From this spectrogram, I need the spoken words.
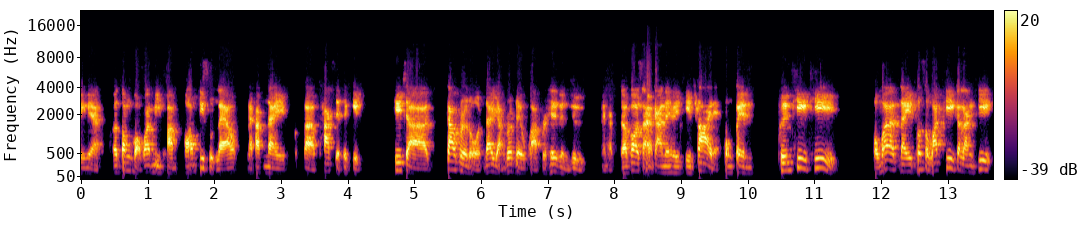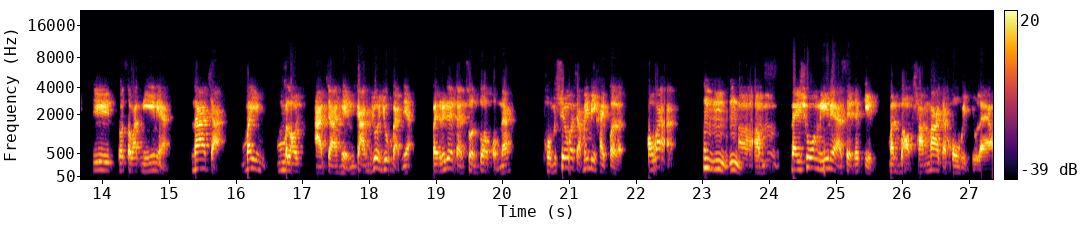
งเนี่ยก็ต้องบอกว่ามีความพร้อมที่สุดแล้วนะครับ ในภาคเศรษฐกิจที่จะก้าวกระโดดได้อย่างรวดเร็วกว่าประเทศอื่นๆนะครับ แล้วก็สถานการณ์ในจีนใต้เนี่ยคงเป็นพื้นที่ที่ ผมว่าในทศวรรษที่กำลังที่ที่ทศวรรษนี้เนี่ย น่าจะไม่เราอาจจะเห็นการยั่วยุแบบเนี้ยไปเรื่อยๆแต่ส่วนตัวผมนะ ผมเชื่อว่าจะไม่มีใครเปิด เพราะว่า ในช่วงนี้เนี่ยเศรษฐกิจมันบอบช้ำมากจากโควิดอยู่แล้ว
